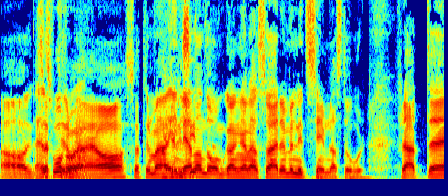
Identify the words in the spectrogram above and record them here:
Ja, är en svår de fråga. Här, ja, så till de här inledande omgångarna så är den väl inte så himla stor. För att eh,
